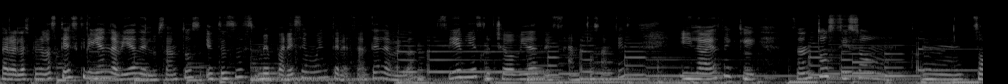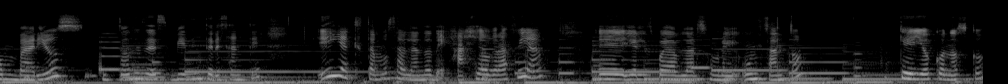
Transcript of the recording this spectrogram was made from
para las personas que escribían la vida de los santos. Entonces me parece muy interesante, la verdad. Sí había escuchado vidas de santos antes. Y la verdad es que santos sí son, mm, son varios. Entonces es bien interesante. Y ya que estamos hablando de geografía, eh, yo les voy a hablar sobre un santo que yo conozco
